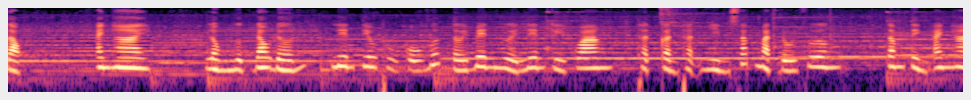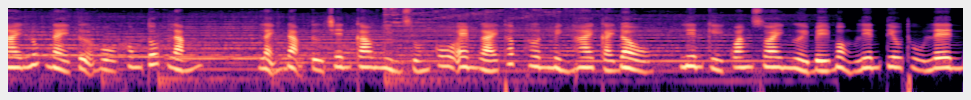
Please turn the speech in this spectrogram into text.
dọc. Anh hai, lồng ngực đau đớn, Liên tiêu thủ cố bước tới bên người Liên Kỳ Quang, thật cẩn thận nhìn sắc mặt đối phương. Tâm tình anh hai lúc này tựa hồ không tốt lắm. Lãnh đạm từ trên cao nhìn xuống cô em gái thấp hơn mình hai cái đầu. Liên Kỳ Quang xoay người bế bổng Liên tiêu thủ lên.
